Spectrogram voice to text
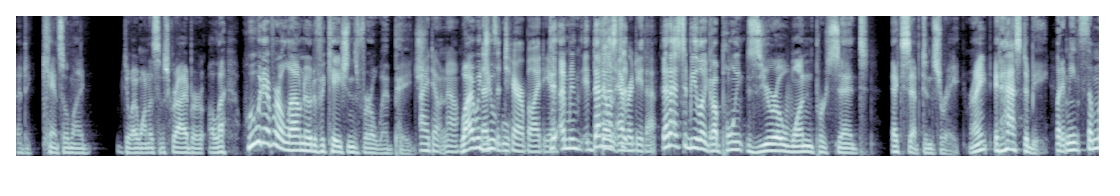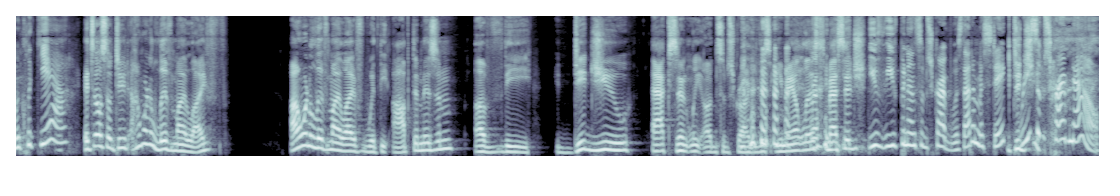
I had to cancel my do I want to subscribe or allow who would ever allow notifications for a web page? I don't know. Why would That's you That's a terrible idea. I mean that Don't has to- ever do that. That has to be like a 0.01% acceptance rate, right? It has to be. but it means someone clicked yeah. It's also, dude, I want to live my life. I want to live my life with the optimism of the did you accidentally unsubscribe to this email list message? You've you've been unsubscribed. Was that a mistake? Did you- Resubscribe now.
